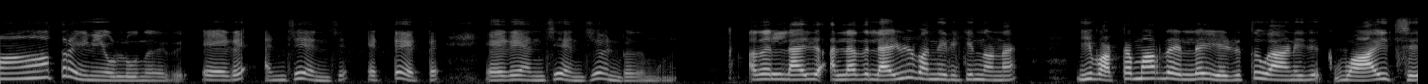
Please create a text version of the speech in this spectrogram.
മാത്രമേ ഇനിയുള്ളൂ എന്ന് കരുതി. ഏഴ് അഞ്ച് അഞ്ച് എട്ട് എട്ട് ഏഴ് അഞ്ച് അഞ്ച് ഒൻപത് മൂന്ന്. അത് ലൈവ് അല്ലാതെ ലൈവിൽ വന്നിരിക്കുന്നുണ്ട്. ഈ വട്ടന്മാരുടെ എല്ലാം എഴുത്ത് കാണി വായിച്ച്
